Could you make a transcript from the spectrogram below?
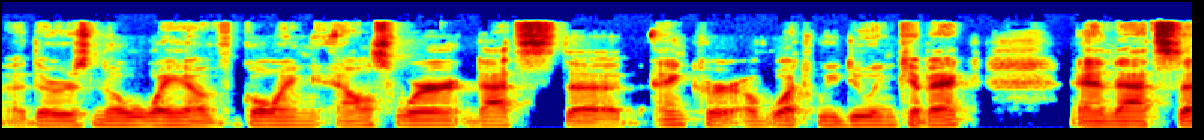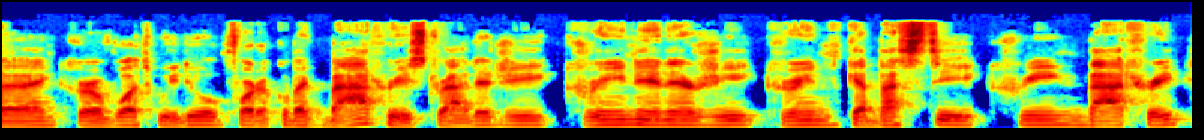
uh, there is no way of going elsewhere. That's the anchor of what we do in Quebec. And that's the anchor of what we do for the Quebec battery strategy green energy, green capacity, green battery.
